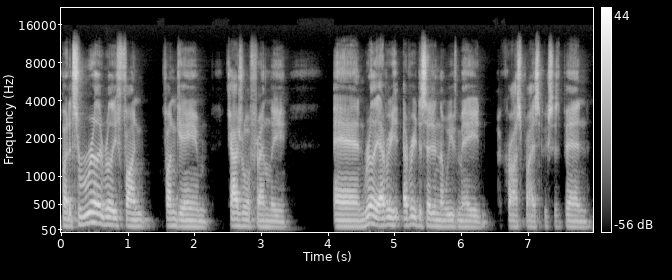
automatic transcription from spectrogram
but it's a really really fun fun game casual friendly. And really, every every decision that we've made across PrizePicks has been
